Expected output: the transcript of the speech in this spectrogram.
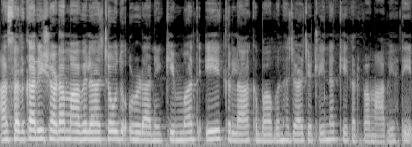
આ સરકારી શાળામાં આવેલા ચૌદ ઓરડાની કિંમત એક લાખ બાવન હજાર જેટલી નક્કી કરવામાં આવી હતી.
